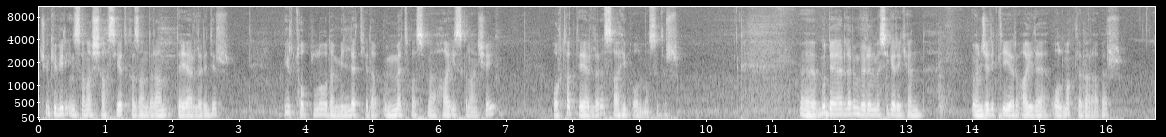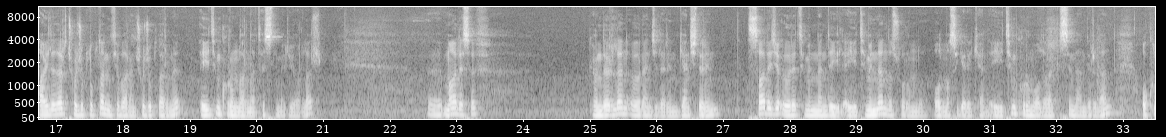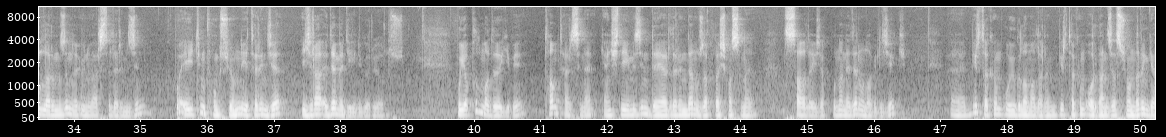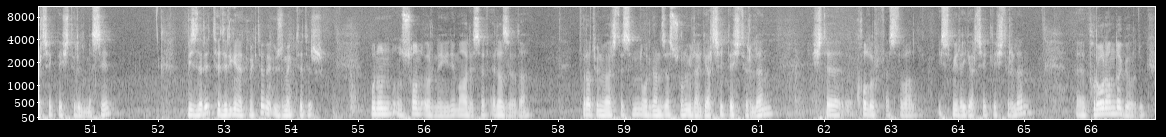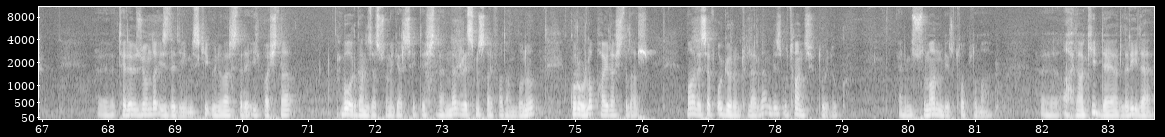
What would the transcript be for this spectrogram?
Çünkü bir insana şahsiyet kazandıran değerleridir bir topluluğu da millet ya da ümmet vasfına haiz kılan şey ortak değerlere sahip olmasıdır. Ee, bu değerlerin verilmesi gereken öncelikli yer aile olmakla beraber aileler çocukluktan itibaren çocuklarını eğitim kurumlarına teslim ediyorlar. Ee, maalesef gönderilen öğrencilerin, gençlerin sadece öğretiminden değil, eğitiminden de sorumlu olması gereken eğitim kurumu olarak isimlendirilen okullarımızın ve üniversitelerimizin bu eğitim fonksiyonunu yeterince icra edemediğini görüyoruz. Bu yapılmadığı gibi tam tersine gençliğimizin değerlerinden uzaklaşmasını sağlayacak, buna neden olabilecek e, bir takım uygulamaların, bir takım organizasyonların gerçekleştirilmesi bizleri tedirgin etmekte ve üzmektedir. Bunun son örneğini maalesef Elazığ'da Fırat Üniversitesi'nin organizasyonuyla gerçekleştirilen işte Color Festival ismiyle gerçekleştirilen e, programda gördük. E, televizyonda izlediğimiz ki üniversitede ilk başta bu organizasyonu gerçekleştirenler resmi sayfadan bunu gururla paylaştılar. Maalesef o görüntülerden biz utanç duyduk. Yani Müslüman bir topluma, e, ahlaki değerleriyle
